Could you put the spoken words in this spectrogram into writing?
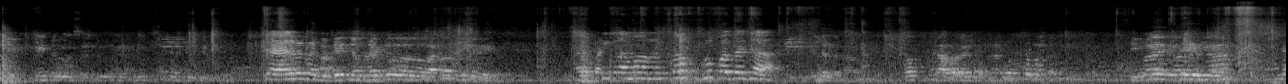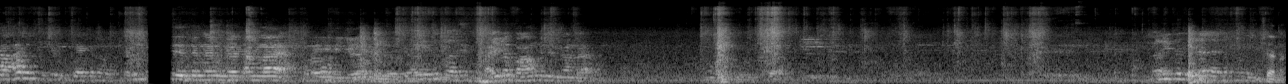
நீ. சரி, அதுல போய் பாருங்க. அப்படியே இந்த பிளட் வரவே இருக்கு. அதை படிக்கலாமா? ஒரு நிமிஷம். குரூப் பார்த்தாச்சா? பாரு. கையில பாம்பு இருக்காங்க சரிண்ணா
